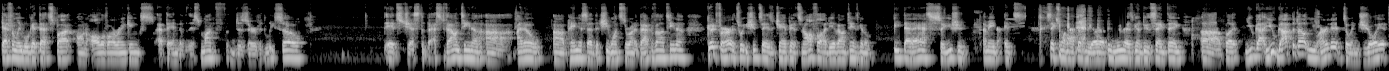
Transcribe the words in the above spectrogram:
definitely will get that spot on all of our rankings at the end of this month, deservedly so. It's just the best. Valentina, uh, I know uh, Pena said that she wants to run it back with Valentina. Good for her. It's what you should say as a champion. It's an awful idea. Valentina's going to beat that ass. So you should, I mean, it's six one half dozen the other. I think Nunes is going to do the same thing. Uh, but you got you got the belt and you earned it, so enjoy it,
